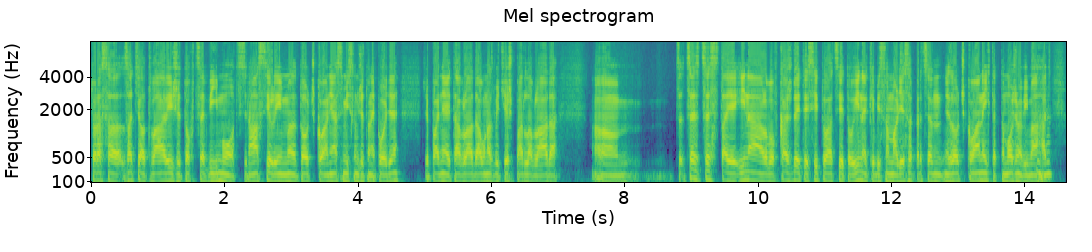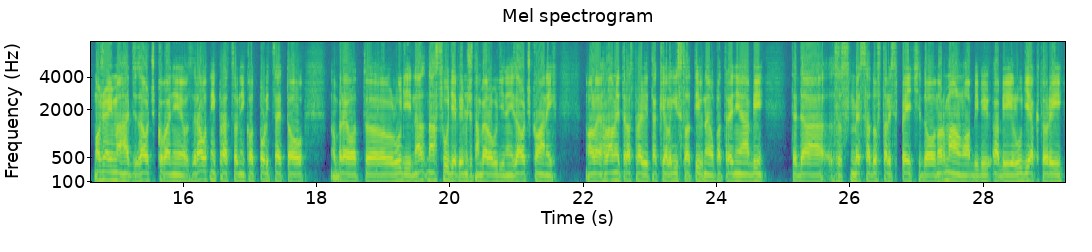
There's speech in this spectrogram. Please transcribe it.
ktorá sa zatiaľ tvári, že to chce vymôcť násilím to očkovanie. Ja si myslím, že to nepôjde, že padne aj tá vláda, u nás by tiež padla vláda. Um, cesta je iná, lebo v každej tej situácii je to iné. Keby som mal 10% nezaočkovaných, tak to môžeme vymáhať. Mm-hmm. Môžeme vymáhať zaočkovanie od zdravotných pracovníkov, od policajtov, dobre, od e, ľudí na, na súde, viem, že tam veľa ľudí nie je zaočkovaných, no ale hlavne teraz spraviť také legislatívne opatrenia, aby teda sme sa dostali späť do normálnu, aby, aby ľudia, ktorí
